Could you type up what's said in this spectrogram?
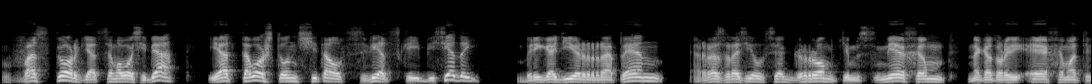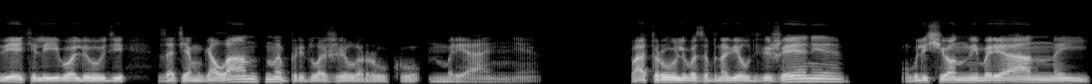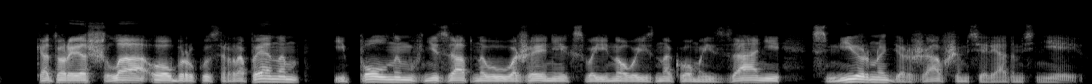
В восторге от самого себя и от того, что он считал светской беседой, бригадир Рапен разразился громким смехом, на который эхом ответили его люди, затем галантно предложил руку Марианне. Патруль возобновил движение, увлеченный Марианной, которая шла об руку с Рапеном и полным внезапного уважения к своей новой знакомой Зани, смирно державшимся рядом с нею.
